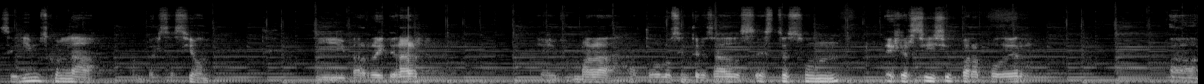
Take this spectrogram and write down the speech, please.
Seguimos con la conversación. Y para reiterar e informar a, todos los interesados, esto es un ejercicio para poder uh,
